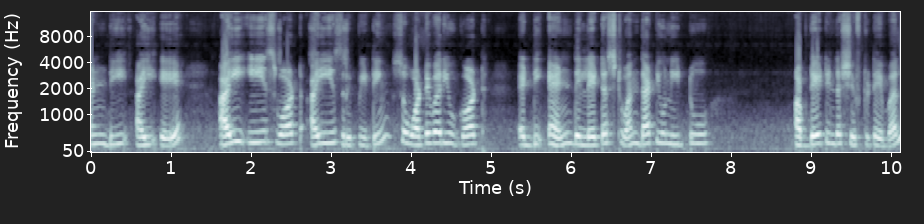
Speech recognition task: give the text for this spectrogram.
and d i a i is what i is repeating. So whatever you got at the end the latest one that you need to update in the shift table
